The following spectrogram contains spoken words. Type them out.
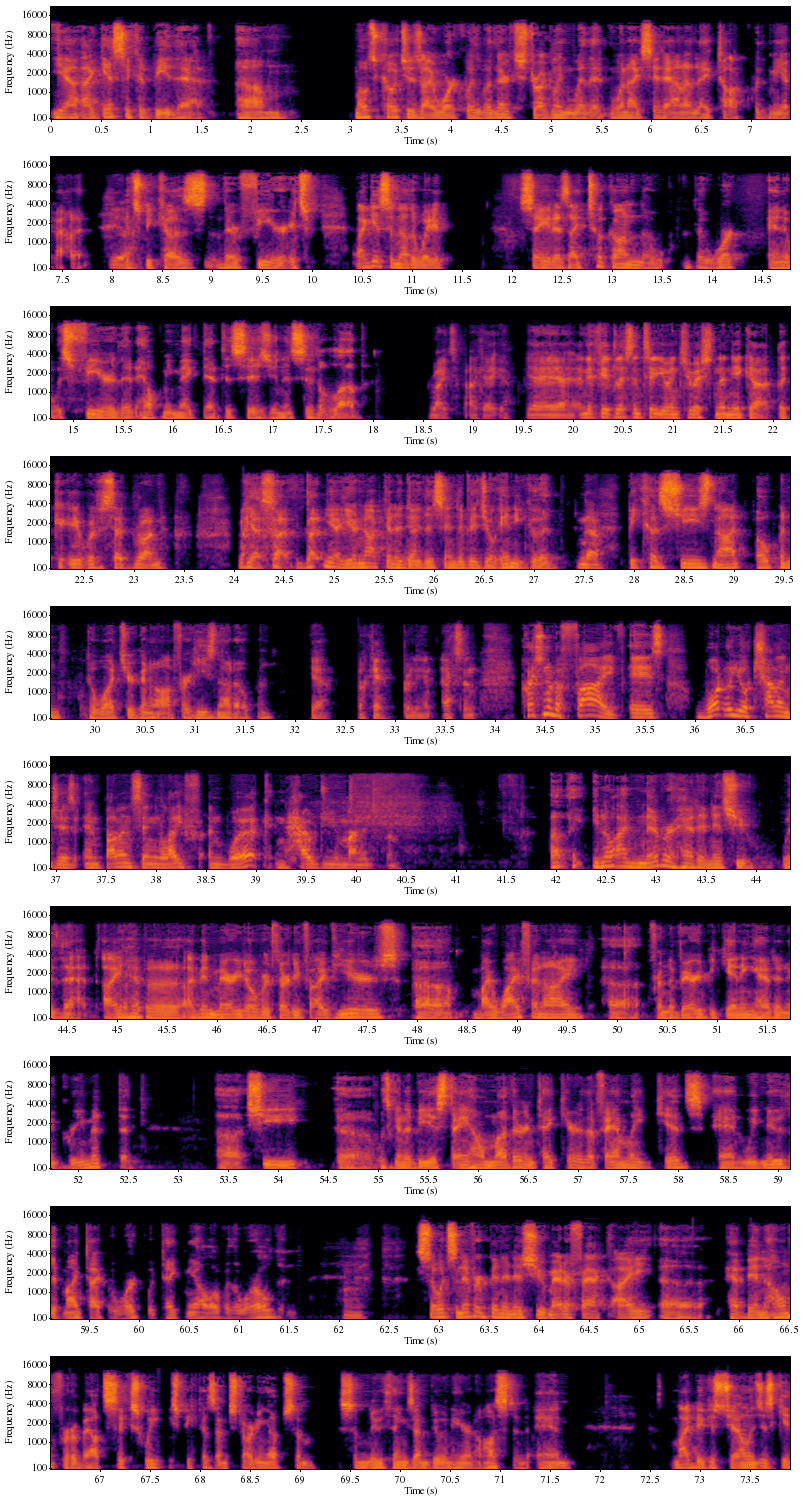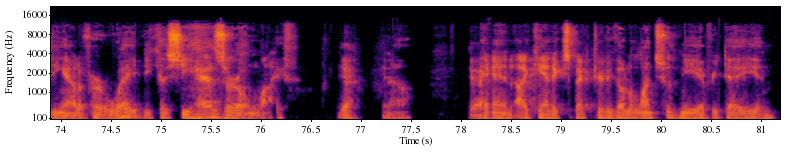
Yeah, I guess it could be that. Um, most coaches I work with, when they're struggling with it, when I sit down and they talk with me about it, yeah. it's because their fear. It's, I guess, another way to say it is I took on the the work, and it was fear that helped me make that decision instead of love. Right, I get you. Yeah, yeah, yeah. And if you'd listened to your intuition and your gut, the, it would have said run. Yes, but, but yeah, you're not going to do yeah. this individual any good. No, because she's not open to what you're going to offer. He's not open. Okay, brilliant. Excellent. Question number five is What are your challenges in balancing life and work, and how do you manage them? Uh, you know, I've never had an issue with that. I have a, I've been married over 35 years. Uh, my wife and I, uh, from the very beginning, had an agreement that uh, she uh, was going to be a stay home mother and take care of the family and kids. And we knew that my type of work would take me all over the world. And hmm. so it's never been an issue. Matter of fact, I uh, have been home for about six weeks because I'm starting up some some new things I'm doing here in Austin. And my biggest challenge is getting out of her way because she has her own life. Yeah. You know. Yeah. And I can't expect her to go to lunch with me every day and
